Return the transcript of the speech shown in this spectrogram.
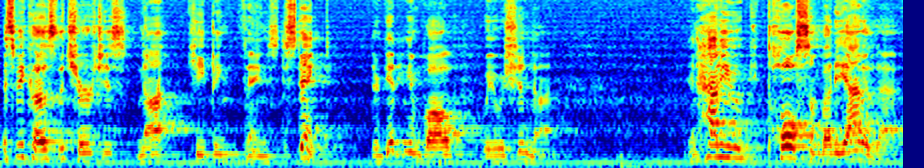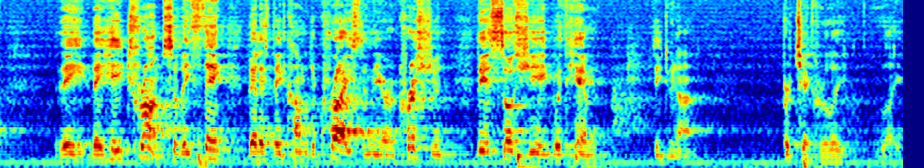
It's because the church is not keeping things distinct. They're getting involved where we should not. And how do you pull somebody out of that? They, they hate Trump, so they think that if they come to Christ and they are a Christian, they associate with him they do not particularly like.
